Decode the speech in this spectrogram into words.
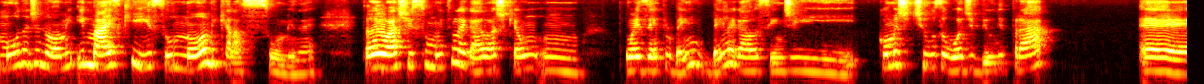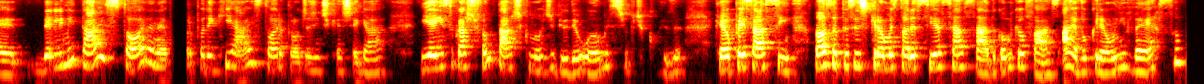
muda de nome e mais que isso, o nome que ela assume, né? Então eu acho isso muito legal, eu acho que é um, um, um exemplo bem, bem legal assim de como a gente usa o world building para é, delimitar a história, né? Para poder guiar a história para onde a gente quer chegar. E é isso que eu acho fantástico no World Build. Eu amo esse tipo de coisa. Que é eu pensar assim: nossa, eu preciso criar uma história assim, assim, assado. Como que eu faço? Ah, eu vou criar um universo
